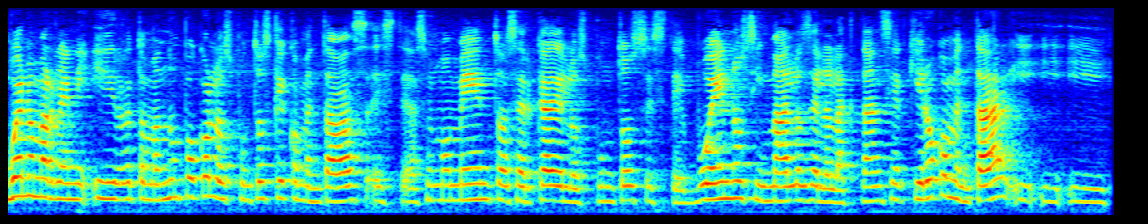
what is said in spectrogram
Bueno, Marlene, y retomando un poco los puntos que comentabas este, hace un momento acerca de los puntos este, buenos y malos de la lactancia, quiero comentar y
